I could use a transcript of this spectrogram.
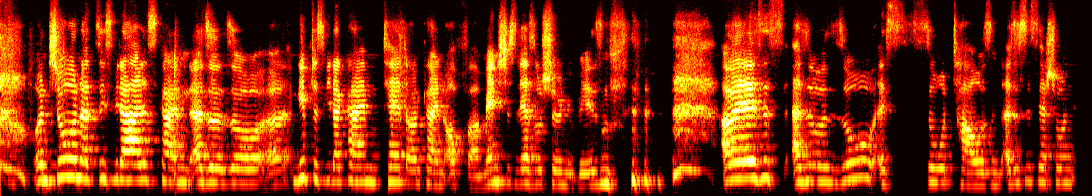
Und schon hat sich wieder alles kein, also so äh, gibt es wieder keinen Täter und kein Opfer. Mensch, es wäre so schön gewesen. aber es ist also so, es so tausend. Also es ist ja schon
